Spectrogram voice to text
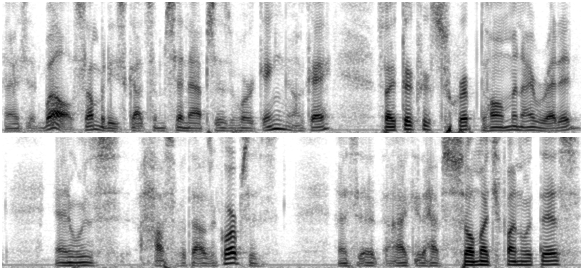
And I said, "Well, somebody's got some synapses working." Okay, so I took the script home and I read it, and it was House of a Thousand Corpses. I said, I could have so much fun with this.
